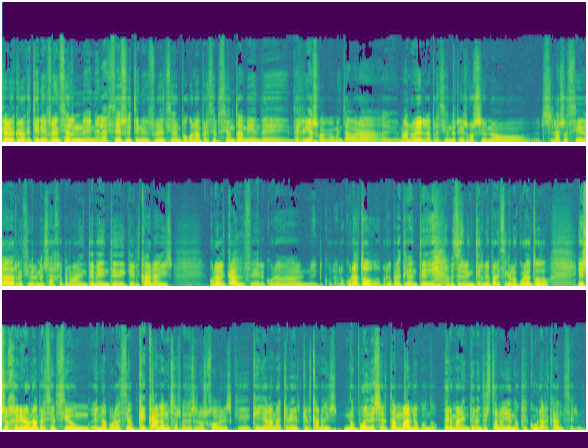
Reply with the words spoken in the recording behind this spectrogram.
Claro, creo que tiene influencia en, en, el acceso y tiene influencia un poco en la percepción también de, de riesgo que comentaba ahora eh, Manuel. La percepción de riesgo si uno, si la sociedad recibe el mensaje permanentemente de que el cannabis cura el cáncer, cura, cura, lo cura todo, porque prácticamente a veces el Internet parece que lo cura todo, eso genera una percepción en la población que cala muchas veces en los jóvenes que, llegan a creer que el cannabis no puede ser tan malo cuando permanentemente están oyendo que cura el cáncer. ¿no?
